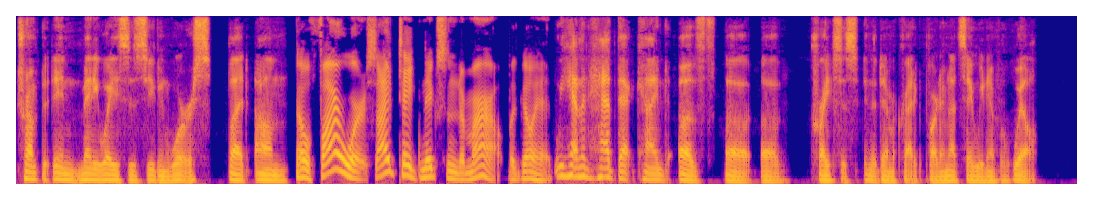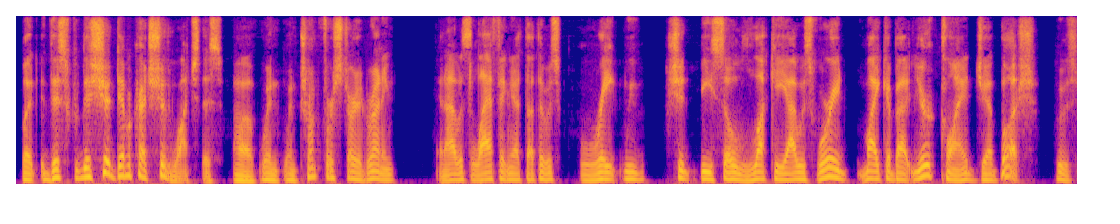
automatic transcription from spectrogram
Trump in many ways is even worse, but, um, oh, far worse. I'd take Nixon tomorrow, but go ahead. We haven't had that kind of, uh, uh crisis in the Democratic Party. I'm not saying we never will, but this this should Democrats should watch this. Uh, when when Trump first started running, and I was laughing, I thought that was great. We should be so lucky. I was worried, Mike, about your client Jeb Bush, who's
